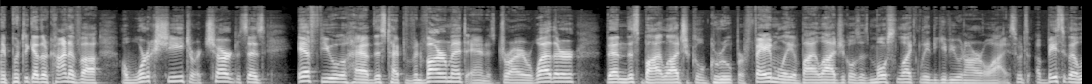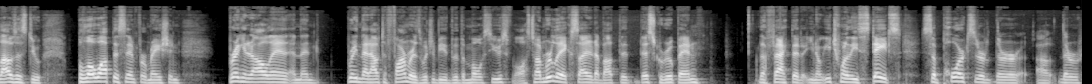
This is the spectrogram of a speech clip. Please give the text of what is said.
and put together kind of a, a worksheet or a chart that says if you have this type of environment and it's drier weather, then this biological group or family of biologicals is most likely to give you an ROI. So it uh, basically allows us to blow up this information, bring it all in, and then bring that out to farmers, which would be the, the most useful. So I'm really excited about the, this group and the fact that you know each one of these states supports their their uh, their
